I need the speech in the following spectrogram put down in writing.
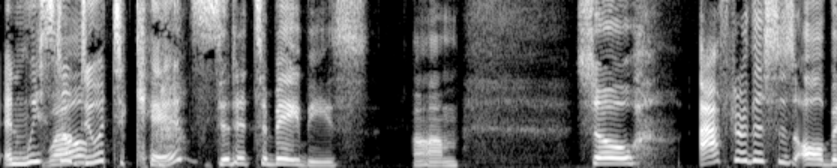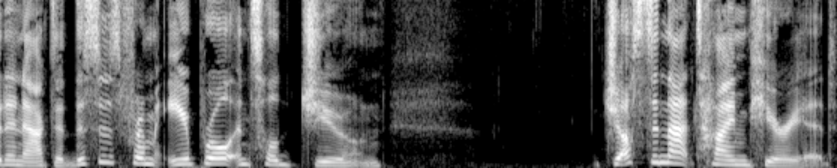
and we still Well, do it to kids. did it to babies. Um, so after this has all been enacted, this is from April until June. Just in that time period,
